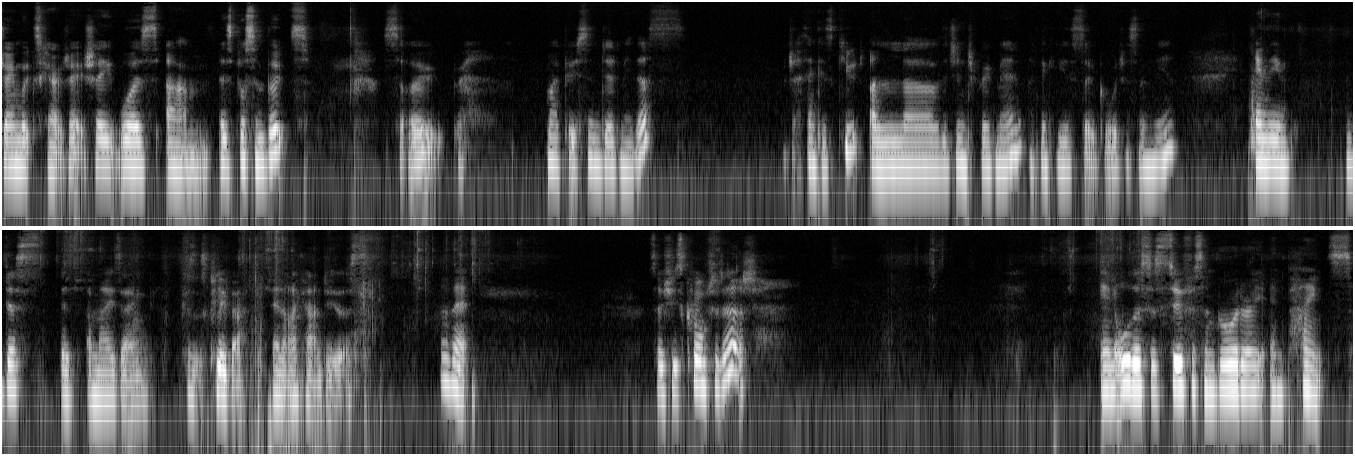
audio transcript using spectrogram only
DreamWorks character actually, was um, is Puss in Boots. So my person did me this, which I think is cute. I love the gingerbread man. I think he is so gorgeous in there. And then this is amazing because it's clever and I can't do this. Look at that. So she's quilted it. And all this is surface embroidery and paints.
